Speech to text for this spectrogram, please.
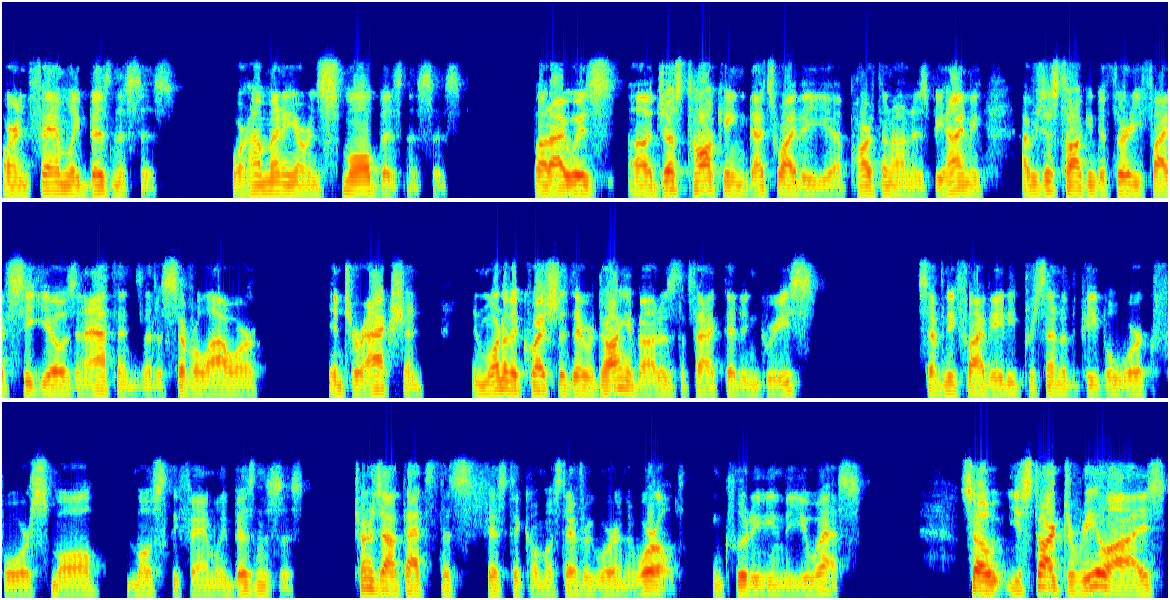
are in family businesses or how many are in small businesses. But I was uh, just talking, that's why the uh, Parthenon is behind me. I was just talking to 35 CEOs in Athens at a several hour interaction. And one of the questions they were talking about is the fact that in Greece, 75, 80% of the people work for small, mostly family businesses. Turns out that's the statistic almost everywhere in the world, including in the US. So you start to realize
